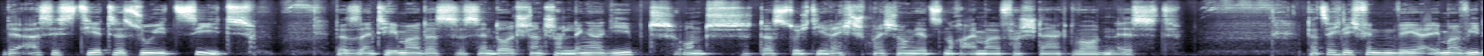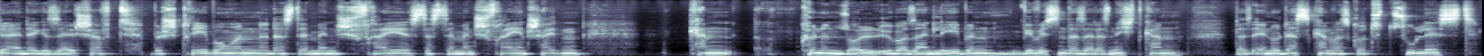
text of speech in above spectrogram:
Der assistierte Suizid. Das ist ein Thema, das es in Deutschland schon länger gibt und das durch die Rechtsprechung jetzt noch einmal verstärkt worden ist. Tatsächlich finden wir ja immer wieder in der Gesellschaft Bestrebungen, dass der Mensch frei ist, dass der Mensch frei entscheiden kann, können soll über sein Leben. Wir wissen, dass er das nicht kann, dass er nur das kann, was Gott zulässt.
